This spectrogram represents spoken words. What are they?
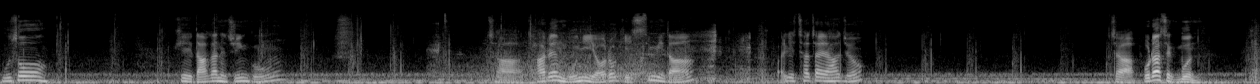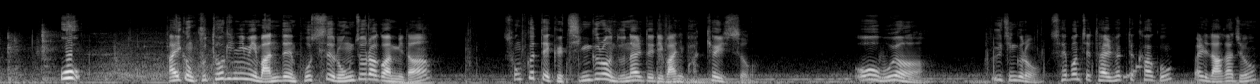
무서워. 오케이 나가는 주인공 자 다른 문이 여러 개 있습니다. 빨리 찾아야 하죠. 자 보라색 문. 오! 아 이건 구터기님이 만든 보스 롱조라고 합니다. 손끝에 그 징그러운 눈알들이 많이 박혀있어. 오 뭐야. 으 징그러 세 번째 타일 획득하고 빨리 나가죠.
